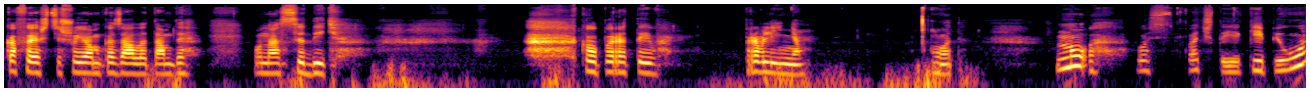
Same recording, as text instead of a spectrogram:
кафешці, що я вам казала, там, де у нас сидить кооператив правління. От. Ну, ось бачите, який піон.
